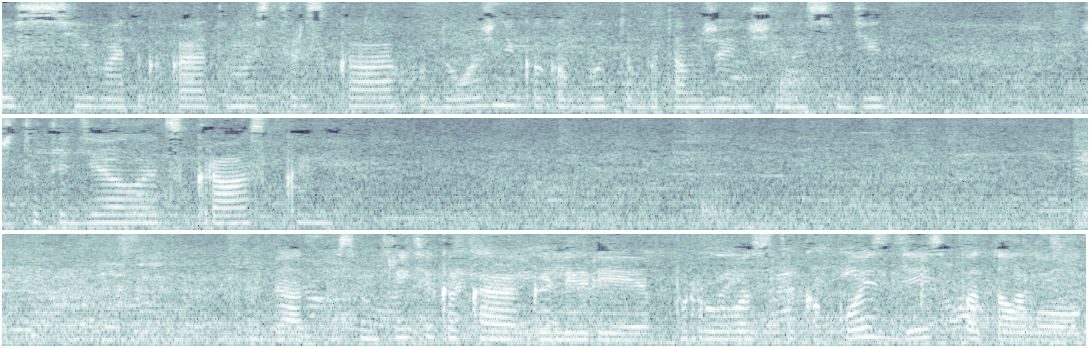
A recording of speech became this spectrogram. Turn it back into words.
красиво. Это какая-то мастерская художника, как будто бы там женщина сидит, что-то делает с краской. Ребят, посмотрите, какая галерея. Просто какой здесь потолок.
